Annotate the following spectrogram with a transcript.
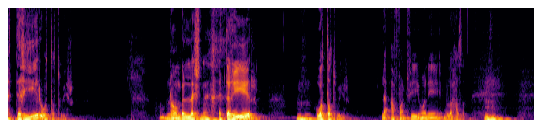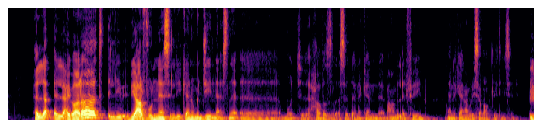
التغيير والتطوير. من هون بلشنا. التغيير والتطوير. لا عفوا في هون ملاحظة. هلا العبارات اللي بيعرفوا الناس اللي كانوا من جيلنا أثناء آه، موت حافظ الأسد. أنا كان بعام 2000 أنا كان عمري 37 سنة.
